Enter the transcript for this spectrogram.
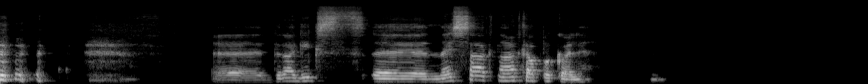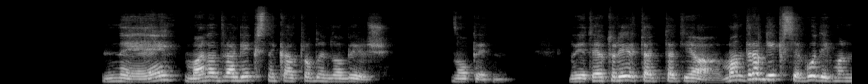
Dragiks nesāk nākt apakaļ. Nē, manam Dragiks nekāda problēma nav bijuši. Nopietni. Nu, ja tev tur ir, tad, tad jā. Man, Dragiks, ja godīgi, man,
